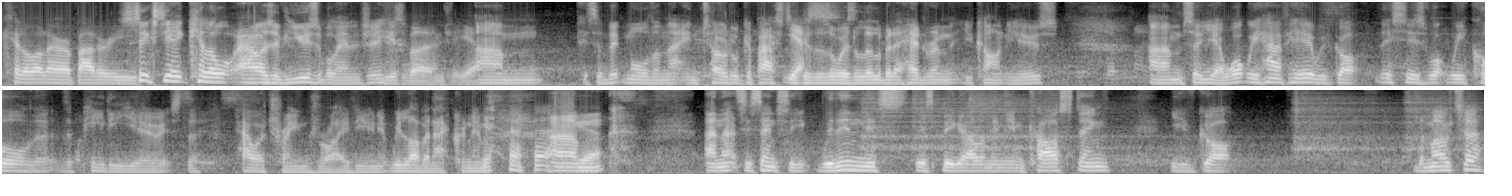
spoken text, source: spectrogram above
kilowatt hour battery 68 kilowatt hours of usable energy. usable energy. Yeah, Um, it's a bit more than that in total capacity because Yes. there's always a little bit of headroom that you can't use. Um, so yeah, what we have here, we've got this is what we call the, the PDU. It's the powertrain drive unit. We love an acronym, um, Yeah. and that's essentially within this this big aluminium casting. You've got the motor,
